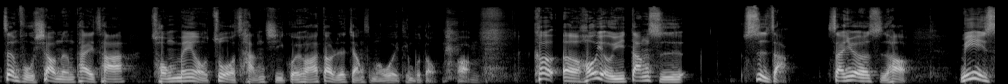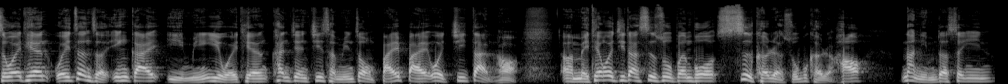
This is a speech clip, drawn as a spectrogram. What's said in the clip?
政府效能太差，从没有做长期规划，他到底在讲什么？我也听不懂啊。柯呃侯友谊当时市长三月二十号，民以食为天，为政者应该以民意为天。看见基层民众白白为鸡蛋哈，呃每天为鸡蛋四处奔波，是可忍孰不可忍。好，那你们的声音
